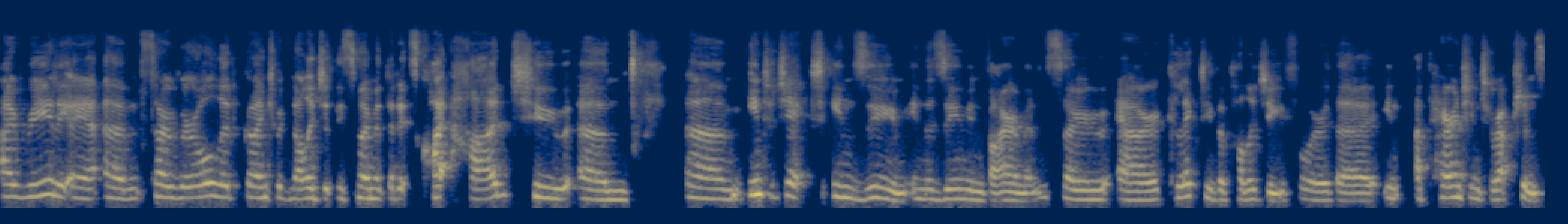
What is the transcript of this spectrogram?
I really, uh, um, so we're all going to acknowledge at this moment that it's quite hard to um, um, interject in Zoom, in the Zoom environment. So, our collective apology for the in, apparent interruptions.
